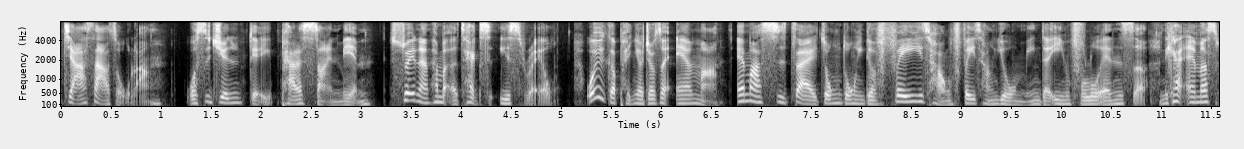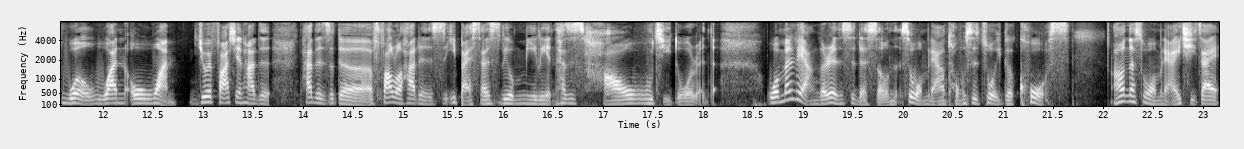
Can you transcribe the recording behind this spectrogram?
加萨走廊，我是捐给 Palestine 面。虽然他们 attacks Israel，我有一个朋友叫做 Emma，Emma 是在中东一个非常非常有名的 influencer。你看 Emma's World One O One，你就会发现她的她的这个 follow 她的人是一百三十六 million，她是超级多人的。我们两个认识的时候呢，是我们两个同事做一个 course。然后那时候我们俩一起在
